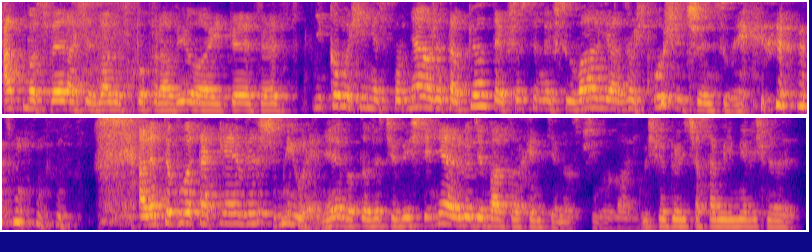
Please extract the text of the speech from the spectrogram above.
atmosfera się zaraz poprawiła i te, te, nikomu się nie wspomniało, że tam piątek, wszyscy my wsuwali, a coś uszy trzęsły. Ale to było takie, wiesz, miłe, nie? Bo to rzeczywiście, nie, ludzie bardzo chętnie nas przyjmowali. Myśmy byli czasami, mieliśmy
